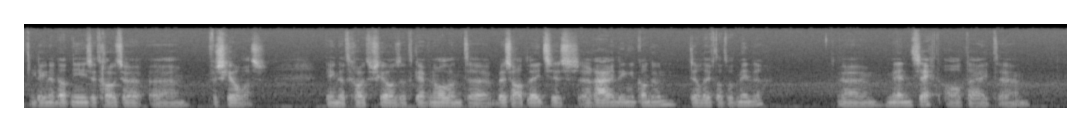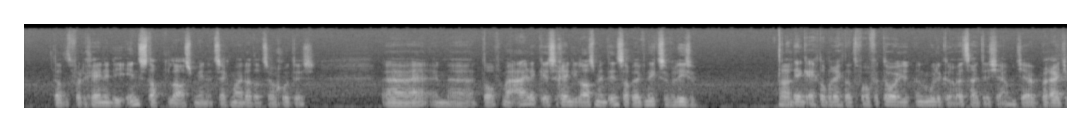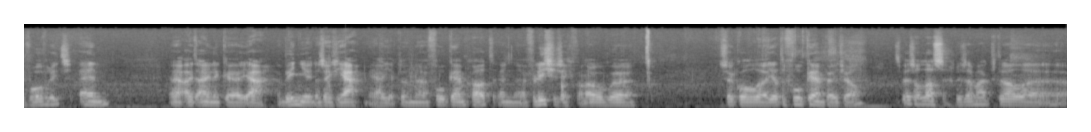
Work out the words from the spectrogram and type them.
Ik denk dat dat niet eens het grootste ehm, verschil was. Ik denk dat het grote verschil is dat Kevin Holland eh, best wel atletisch is, rare dingen kan doen. Til heeft dat wat minder. Ehm, men zegt altijd dat het voor degene die instapt last minute, zeg maar, dat dat zo goed is. Eh, hè, en eh, tof. Maar eigenlijk is degene die last minute instapt, heeft niks te verliezen. Ja. Ik denk echt oprecht dat het voor Vertooy een moeilijkere wedstrijd is, ja. Want je bereidt je voor voor iets. En eh, uiteindelijk, ja, win je. Dan zeg je, ja, ja je hebt een full camp gehad. En verlies je, zeg je van, oh, sukkel, je had een full camp, weet je wel. Best wel lastig. Dus dat maakt het wel... eh,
